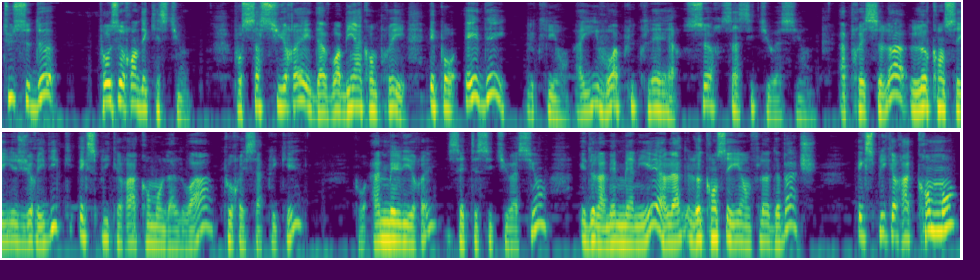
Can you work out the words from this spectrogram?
Tous deux poseront des questions pour s'assurer d'avoir bien compris et pour aider le client à y voir plus clair sur sa situation. Après cela, le conseiller juridique expliquera comment la loi pourrait s'appliquer pour améliorer cette situation et de la même manière, le conseiller en fleur de batch expliquera comment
